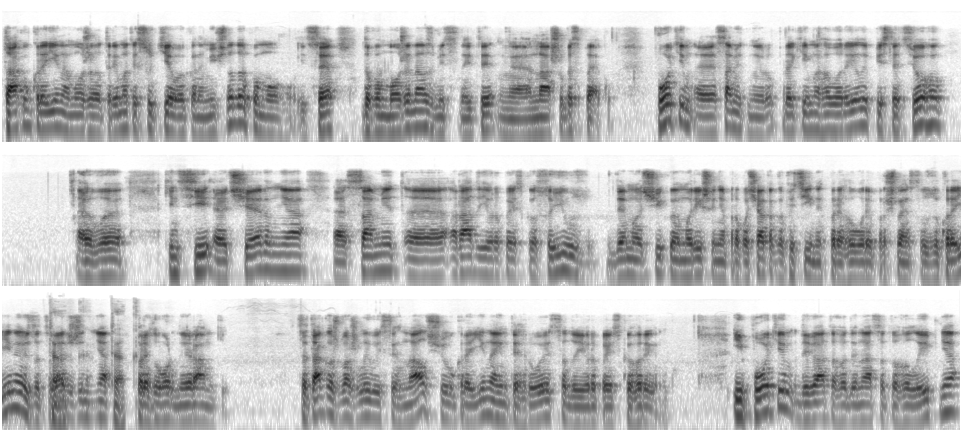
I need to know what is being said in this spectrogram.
Так Україна може отримати суттєву економічну допомогу, і це допоможе нам зміцнити е, нашу безпеку. Потім е, саміт миру, про який ми говорили, після цього. Е, В кінці е, червня е, саміт Ради Європейського Союзу, де ми очікуємо рішення про початок офіційних переговорів про членство з Україною, затвердження так. переговорної рамки. Це також важливий сигнал, що Україна інтегрується до європейського ринку. І потім, 9-11 липня,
